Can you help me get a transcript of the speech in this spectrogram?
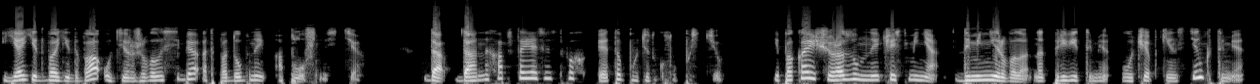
я едва-едва удерживала себя от подобной оплошности. Да, в данных обстоятельствах это будет глупостью. И пока еще разумная часть меня доминировала над привитыми в учебке инстинктами,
